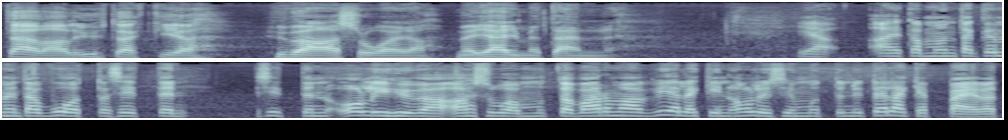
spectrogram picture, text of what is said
Täällä oli yhtäkkiä hyvä asua ja me jäimme tänne. Ja aika monta kymmentä vuotta sitten, sitten oli hyvä asua, mutta varmaan vieläkin olisi, mutta nyt eläkepäivät,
